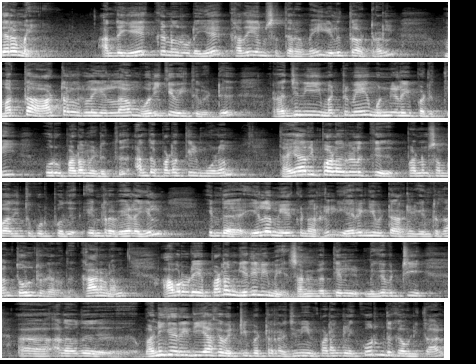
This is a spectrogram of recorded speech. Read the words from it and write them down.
திறமை அந்த இயக்குனருடைய கதையம்ச திறமை எழுத்தாற்றல் மற்ற ஆற்றல்களை எல்லாம் ஒதுக்கி வைத்துவிட்டு ரஜினியை மட்டுமே முன்னிலைப்படுத்தி ஒரு படம் எடுத்து அந்த படத்தின் மூலம் தயாரிப்பாளர்களுக்கு பணம் சம்பாதித்து கொடுப்பது என்ற வேளையில் இந்த இளம் இயக்குனர்கள் இறங்கிவிட்டார்கள் என்று தான் தோன்றுகிறது. காரணம் அவருடைய படம் எதிலுமே சமீபத்தில் மிக வெற்றி அதாவது வணிக ரீதியாக வெற்றி பெற்ற ரஜினியின் படங்களை கூர்ந்து கவனித்தால்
